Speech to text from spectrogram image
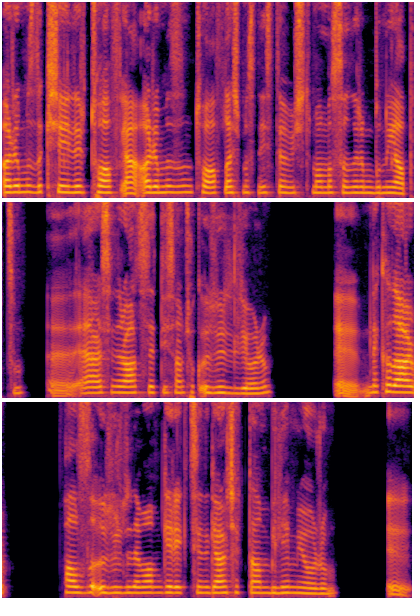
Aramızdaki şeyleri tuhaf yani aramızın tuhaflaşmasını istememiştim ama sanırım bunu yaptım. Ee, eğer seni rahatsız ettiysem çok özür diliyorum. Ee, ne kadar fazla özür dilemem gerektiğini gerçekten bilemiyorum. Ee,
